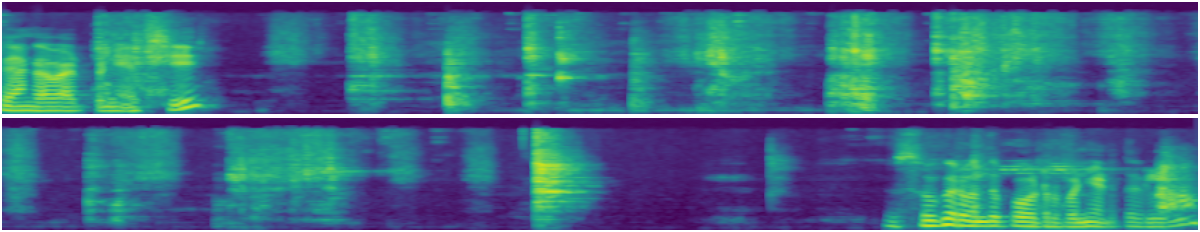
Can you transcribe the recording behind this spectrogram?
தேங்காய் ஆட் பண்ணியாச்சு. சுகர் வந்து பவுட்ரு பண்ணி எடுத்துக்கலாம்.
